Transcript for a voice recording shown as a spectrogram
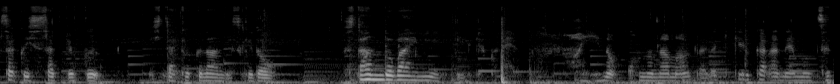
作詞作曲した曲なんですけど「スタンドバイミーっていう曲ね。いいのこの生歌が聴けるからね。もう絶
